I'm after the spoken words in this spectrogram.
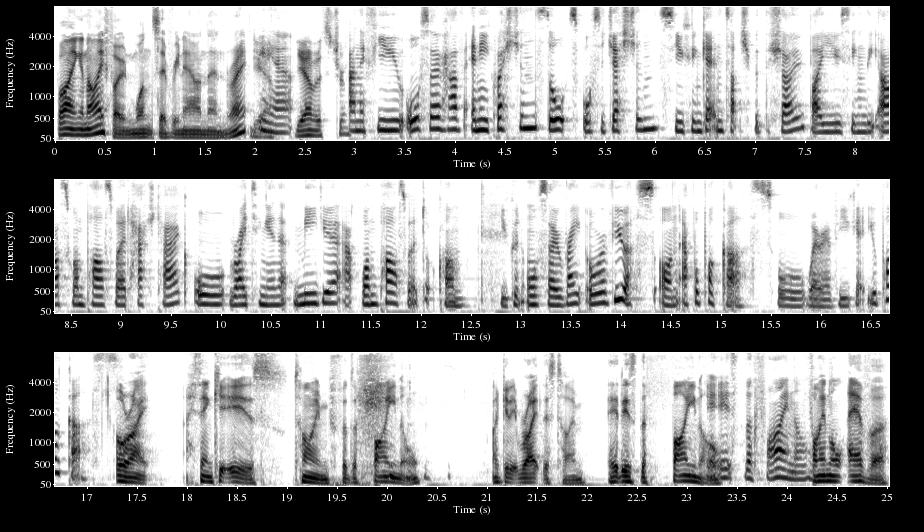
buying an iPhone once every now and then, right? Yeah. Yeah. Yeah, that's true. And if you also have any questions, thoughts, or suggestions, you can get in touch with the show by using the Ask 1Password hashtag or writing in at media at 1password.com. You can also rate or review us on Apple Podcasts or wherever you get your podcasts. All right. I think it is time for the final. I get it right this time. It is the final. It is the final. Final ever.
